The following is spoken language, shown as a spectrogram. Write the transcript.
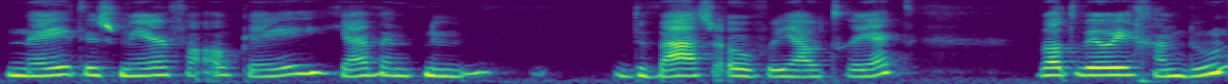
Nee, het is meer van: Oké, jij bent nu de baas over jouw traject. Wat wil je gaan doen?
